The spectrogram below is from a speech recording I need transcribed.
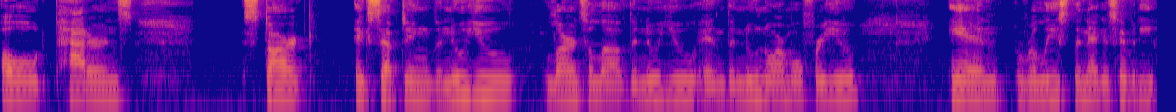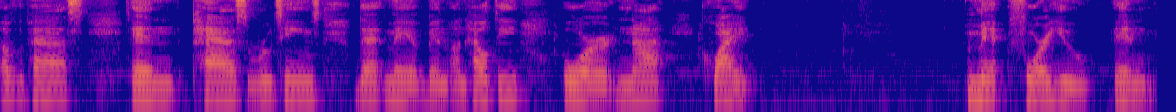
old patterns. Start accepting the new you. Learn to love the new you and the new normal for you. And release the negativity of the past and past routines that may have been unhealthy or not quite meant for you in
